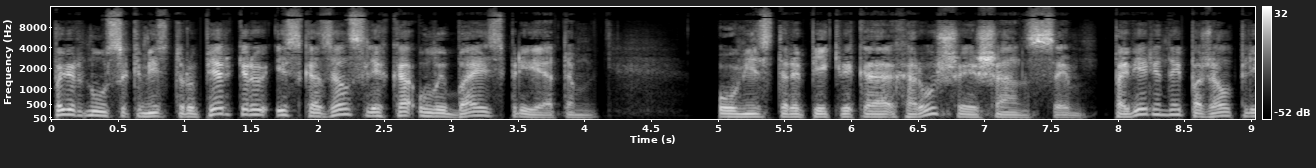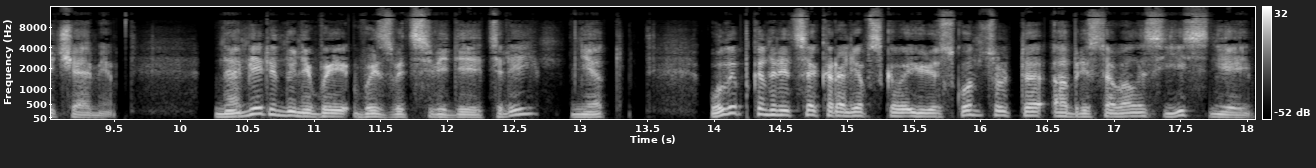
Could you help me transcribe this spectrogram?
повернулся к мистеру Перкеру и сказал, слегка улыбаясь при этом. «У мистера Пиквика хорошие шансы». Поверенный пожал плечами. «Намерены ли вы вызвать свидетелей?» «Нет». Улыбка на лице королевского юрисконсульта обрисовалась ясней.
